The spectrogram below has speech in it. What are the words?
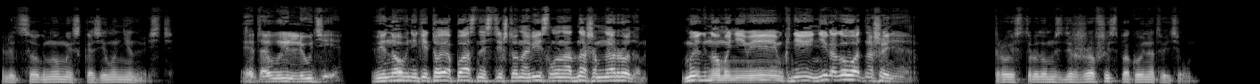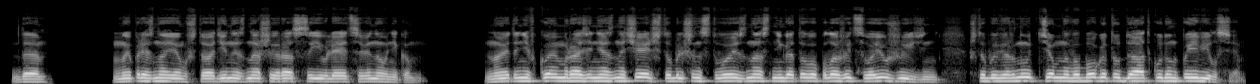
Лицо гнома исказило ненависть. Это вы, люди, виновники той опасности, что нависла над нашим народом. Мы, гномы, не имеем к ней никакого отношения. Трой, с трудом сдержавшись, спокойно ответил. Да, мы признаем, что один из нашей расы является виновником. Но это ни в коем разе не означает, что большинство из нас не готово положить свою жизнь, чтобы вернуть темного бога туда, откуда он появился.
